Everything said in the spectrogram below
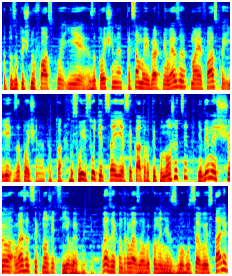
тобто заточну фаску і заточене, так само і верхнє лезо має фаску і заточене. Тобто, по своїй суті, це є секатор типу ножиці. Єдине, що леза цих ножиць є вигнуті. Лезо і контрлезо виконані з вуглецевої сталі.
